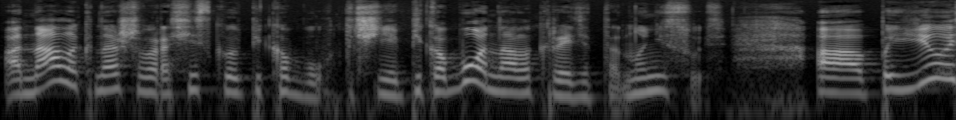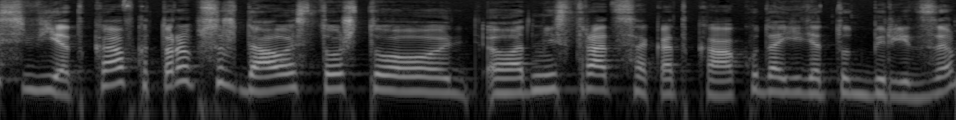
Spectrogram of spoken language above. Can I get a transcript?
аналог нашего российского Пикабу, точнее, Пикабу аналог Reddit, но не суть. А, появилась ветка, в которой обсуждалось то, что Э, администрация катка, куда едет Тутберидзе.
